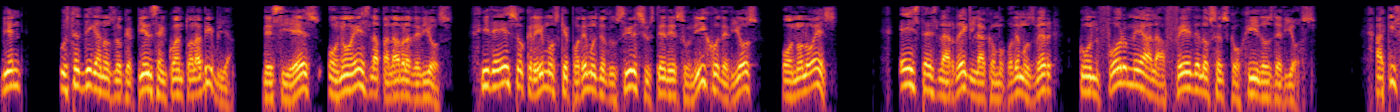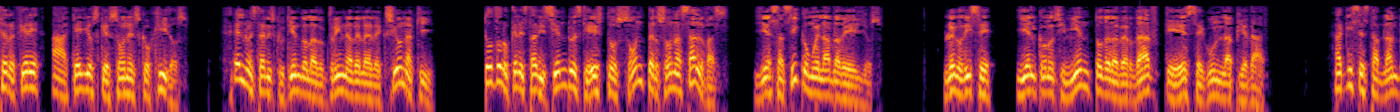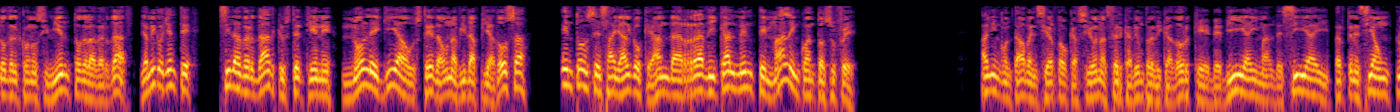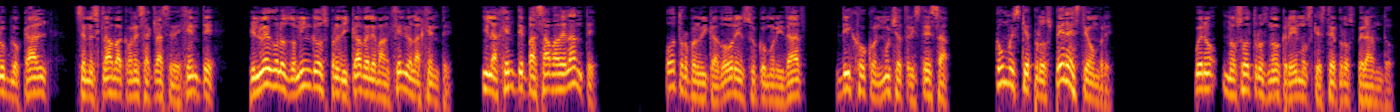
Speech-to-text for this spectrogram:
Bien, usted díganos lo que piensa en cuanto a la Biblia, de si es o no es la palabra de Dios, y de eso creemos que podemos deducir si usted es un hijo de Dios o no lo es. Esta es la regla, como podemos ver, conforme a la fe de los escogidos de Dios. Aquí se refiere a aquellos que son escogidos. Él no está discutiendo la doctrina de la elección aquí. Todo lo que él está diciendo es que estos son personas salvas, y es así como él habla de ellos. Luego dice, y el conocimiento de la verdad que es según la piedad. Aquí se está hablando del conocimiento de la verdad. Y amigo oyente, si la verdad que usted tiene no le guía a usted a una vida piadosa, entonces hay algo que anda radicalmente mal en cuanto a su fe. Alguien contaba en cierta ocasión acerca de un predicador que bebía y maldecía y pertenecía a un club local, se mezclaba con esa clase de gente, y luego los domingos predicaba el Evangelio a la gente, y la gente pasaba adelante. Otro predicador en su comunidad dijo con mucha tristeza, ¿Cómo es que prospera este hombre? Bueno, nosotros no creemos que esté prosperando.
